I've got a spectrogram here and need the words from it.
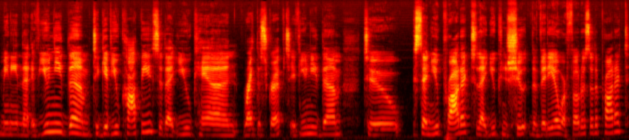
meaning that if you need them to give you copy so that you can write the script, if you need them to send you product so that you can shoot the video or photos of the product,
